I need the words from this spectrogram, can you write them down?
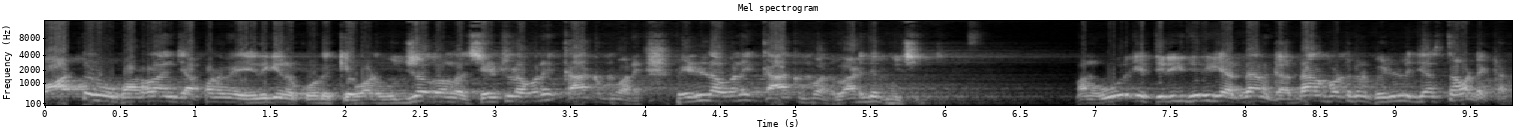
పాటు నువ్వు పడరా అని చెప్పడమే ఎదిగిన కొడుక్కి. వాడు ఉద్యోగంలో సెటిల్ అవ్వని కాకపోని పెళ్ళి అవ్వని కాకపోని వాడిదే పూచి మన ఊరికి తిరిగి తిరిగి అద్దానికి అద్దాలు పట్టుకుని పెళ్ళిళ్ళు చేస్తామంటే ఇక్కడ.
